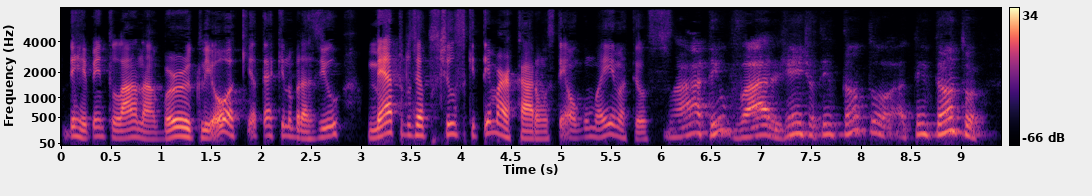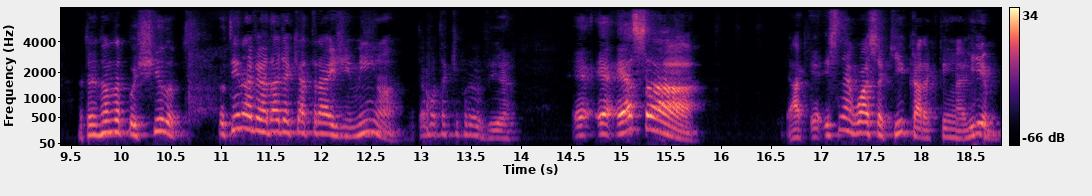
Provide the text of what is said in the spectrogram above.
de repente lá na Berkeley ou aqui até aqui no Brasil, métodos e apostilas que te marcaram? Você tem alguma aí, Matheus? Ah, tenho vários, gente. Eu tenho tanto, eu tenho tanto, eu tenho tanta apostila. Eu tenho na verdade aqui atrás de mim, ó. Vou até botar aqui para ver. É, é, essa, esse negócio aqui, cara, que tem ali,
